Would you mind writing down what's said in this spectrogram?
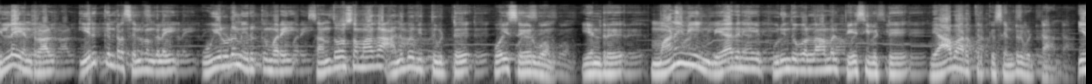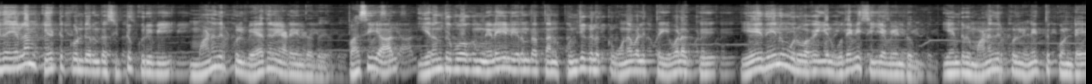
இல்லை என்றால் இருக்கின்ற செல்வங்களை உயிருடன் இருக்கும் வரை சந்தோஷமாக அனுபவித்துவிட்டு போய் சேர்வோம் என்று மனைவியின் வேதனையை புரிந்து கொள்ளாமல் பேசிவிட்டு வியாபாரத்திற்கு சென்று விட்டான். இதையெல்லாம் கேட்டுக்கொண்டிருந்த சிட்டுக்குருவி மனதிற்குள் வேதனை அடைந்தது. பசியால் இறந்து போகும் நிலையில் இருந்த தன் குஞ்சுகளுக்கு உணவளித்த இவளுக்கு ஏதேனும் ஒரு வகையில் உதவி செய்ய வேண்டும் என்று மனதிற்குள் நினைத்துக்கொண்டே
